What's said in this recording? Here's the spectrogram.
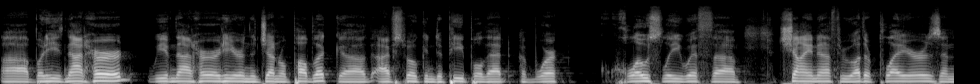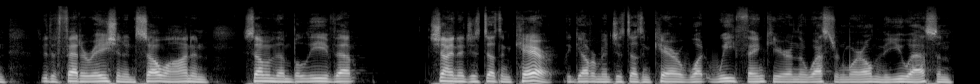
Uh, but he's not heard. We have not heard here in the general public. Uh, I've spoken to people that have worked closely with uh, China through other players and through the federation and so on. And some of them believe that China just doesn't care. The government just doesn't care what we think here in the Western world, in the U.S. And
